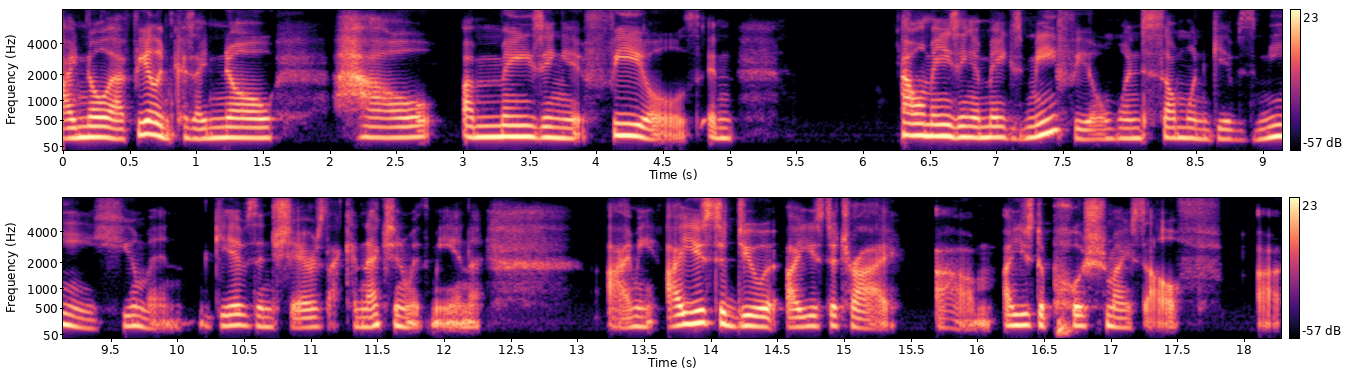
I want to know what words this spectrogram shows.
I know that feeling because I know how amazing it feels and how amazing it makes me feel when someone gives me human, gives and shares that connection with me. And I mean, I used to do it, I used to try. Um, I used to push myself uh,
